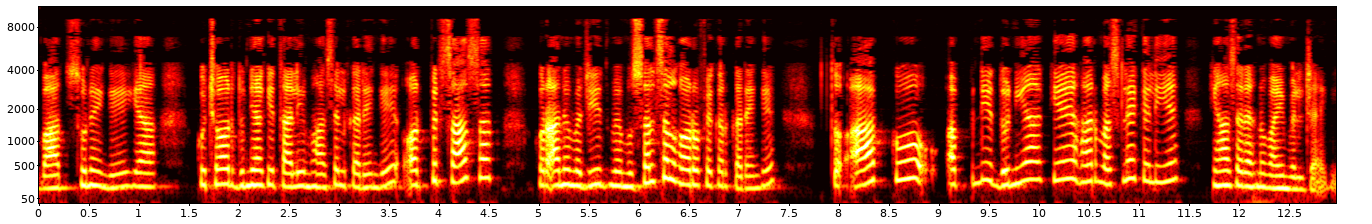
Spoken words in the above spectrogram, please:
بات سنیں گے یا کچھ اور دنیا کی تعلیم حاصل کریں گے اور پھر ساتھ ساتھ قرآن مجید میں مسلسل غور و فکر کریں گے تو آپ کو اپنی دنیا کے ہر مسئلے کے لیے یہاں سے رہنمائی مل جائے گی۔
